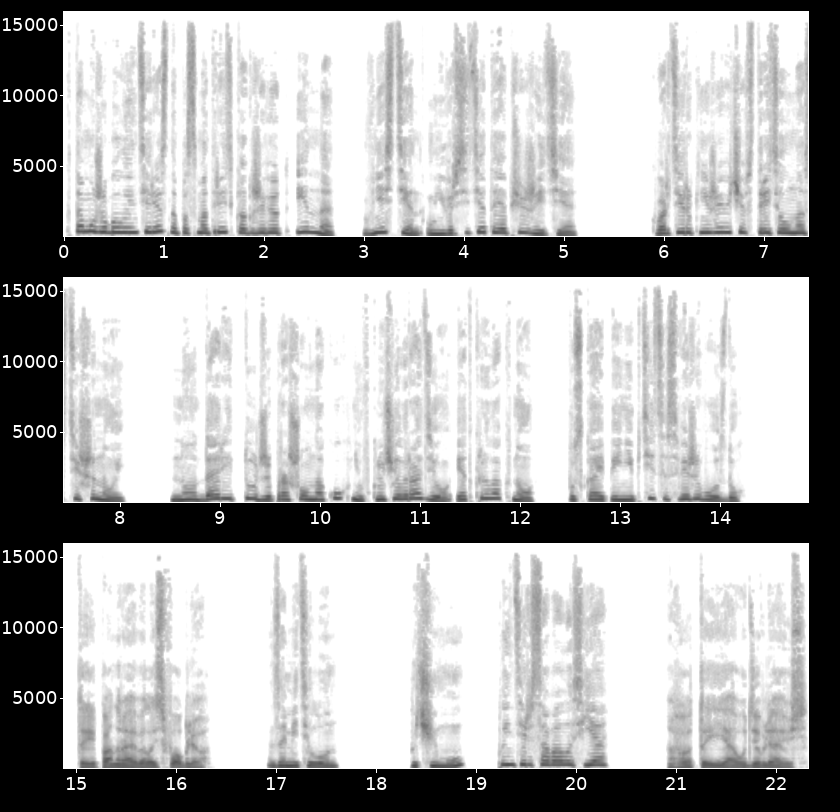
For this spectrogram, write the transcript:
К тому же было интересно посмотреть, как живет Инна вне стен университета и общежития. Квартира Княжевича встретила нас тишиной, но Дарий тут же прошел на кухню, включил радио и открыл окно, пуская пение птицы свежий воздух. «Ты понравилась Фоглю», — заметил он. «Почему?» — поинтересовалась я. «Вот и я удивляюсь»,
